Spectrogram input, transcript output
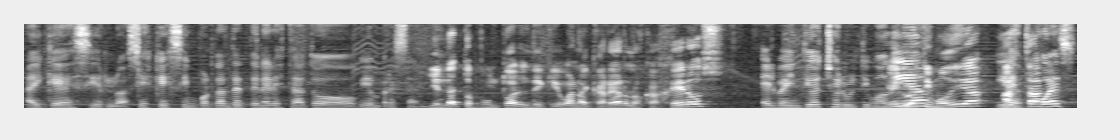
hay que decirlo. Así es que es importante tener este dato bien presente. ¿Y el dato puntual de que van a cargar los cajeros? el 28 el último día. El último día. Y después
